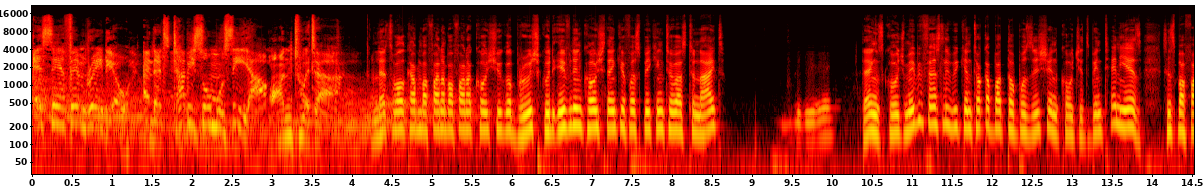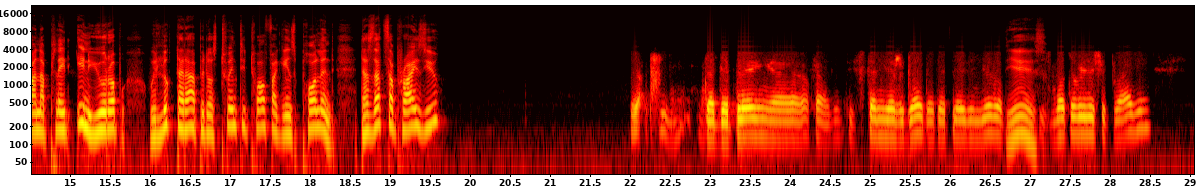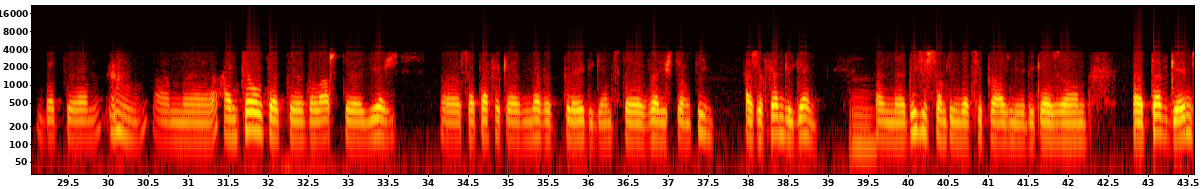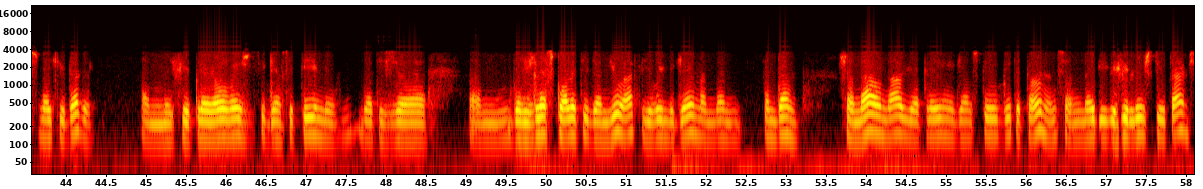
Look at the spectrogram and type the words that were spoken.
SAFM Radio and at Thabiso Mosia on Twitter. Let's welcome Bafana Bafana coach Hugo Broos. Good evening, coach. Thank you for speaking to us tonight. Good evening. Thanks, coach. Maybe firstly we can talk about the opposition, coach. It's been 10 years since Bafana played in Europe. We looked that up. It was 2012 against Poland. Does that surprise you? Yeah, that they're playing, uh, it's 10 years ago that they played in Europe. Yes. It's not really surprising, but um, I'm, uh, I'm told that uh, the last uh, years uh, South Africa never played against a very strong team as a friendly game. Mm. And uh, this is something that surprised me because um, uh, tough games make you better. And if you play always against a team that is uh, um, there is less quality than you have, you win the game and then and then. So now now you are playing against two good opponents and maybe we will lose two times,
